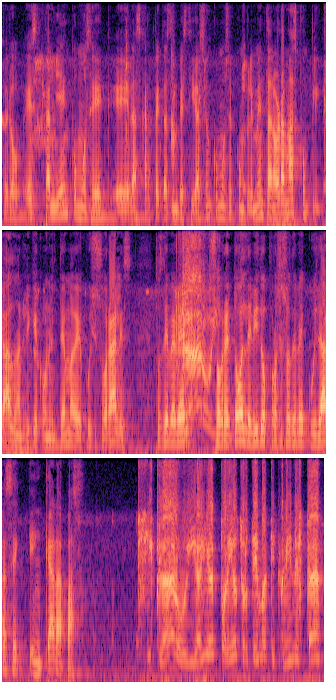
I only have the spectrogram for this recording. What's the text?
pero es también como se eh, las carpetas de investigación, cómo se complementan. Ahora más complicado, Enrique, con el tema de juicios orales. Entonces debe haber, sobre todo el debido proceso, debe cuidarse en cada paso. Sí, claro, y hay por ahí otro tema que también está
